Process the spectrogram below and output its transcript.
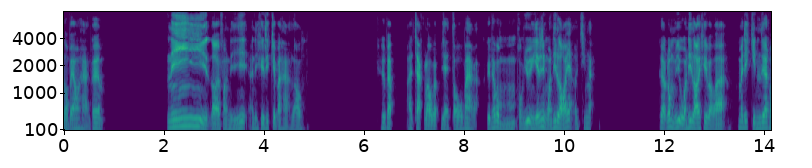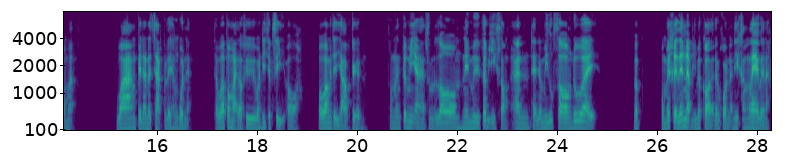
ลงไปเอาอาหารเพิ่ม นี่รอยฝั่งนี้ อันนี้คือที่เก็บอาหารเรา คือแบบอาณาจักรเราแบบใหญ่โตมากอะคือถ้าผมผมอยู่อย่างนี้ได้ถึงวันที่ร้อยอะจริงอะคือแบบถ้าผมอยู่วันที่ร้อยคือแบบว่า ไม่ได้กินเลือดผมอะวางเป็นอาณาจักรไปเลยข้างบนเนี่ยแต่ว่าเป้าหมายเราคือวันที่สิบสี่พอ เพราะว่ามันจะยาวเกิน ตรงนั้นก็มีอาหารสำรอง ในมือก็มีอีกสองอัน แถมยังมีลูกซองด้วย ผมไม่เคยเล่นแบบนี้มาก่อนเลยทุกคน อันนี้ครั้งแรกเลยนะ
